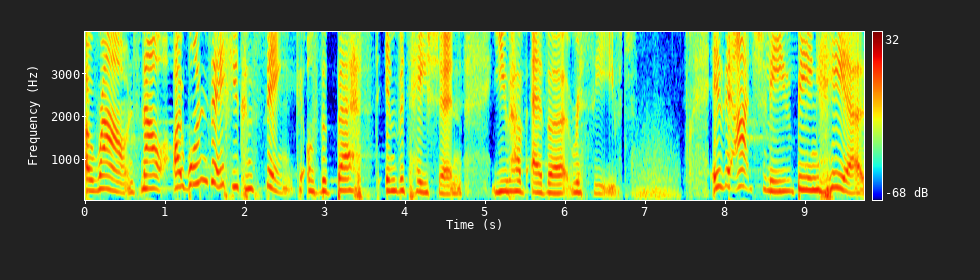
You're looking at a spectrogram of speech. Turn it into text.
around. Now, I wonder if you can think of the best invitation you have ever received. Is it actually being here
